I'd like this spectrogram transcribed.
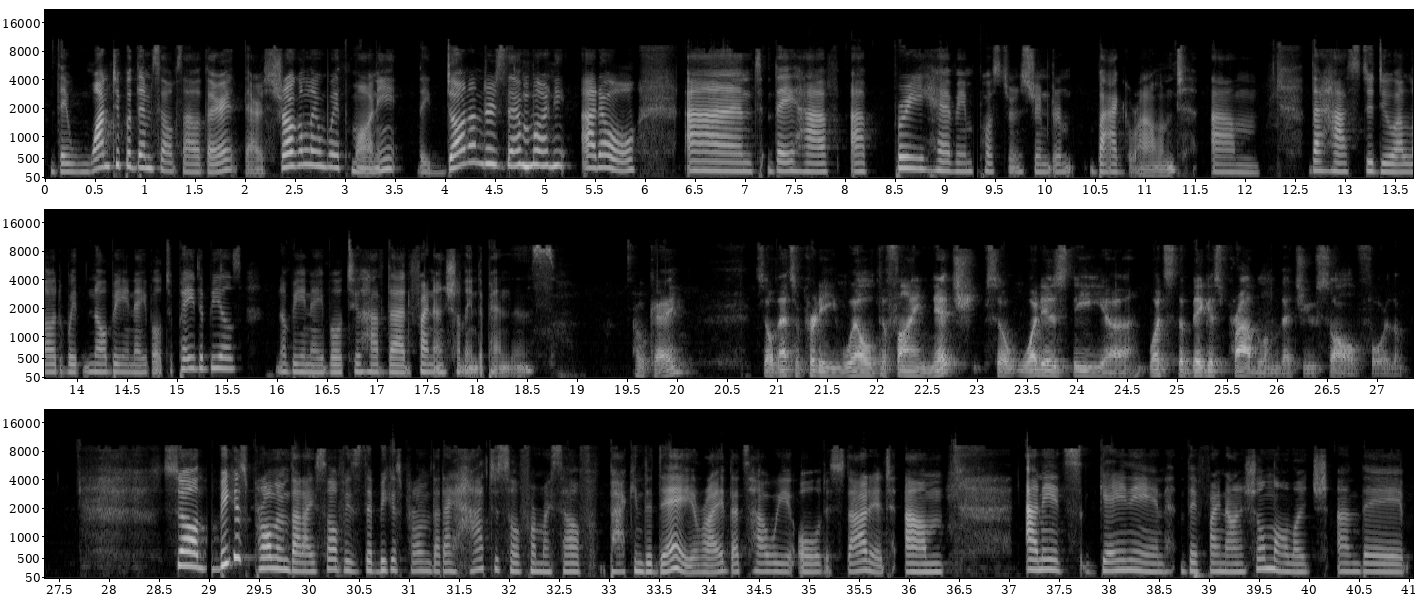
they want to put themselves out there. They're struggling with money. They don't understand money at all, and they have a pretty heavy imposter syndrome background um, that has to do a lot with not being able to pay the bills, not being able to have that financial independence. Okay. So that's a pretty well defined niche. So what is the uh, what's the biggest problem that you solve for them? So the biggest problem that I solve is the biggest problem that I had to solve for myself back in the day, right? That's how we all started. Um, and it's gaining the financial knowledge and the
